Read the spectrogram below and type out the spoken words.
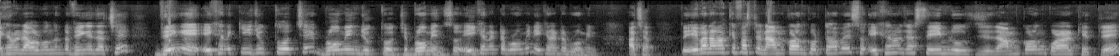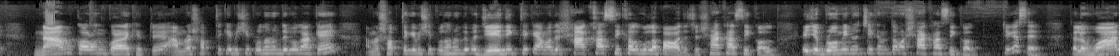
এখানে ডাবল বন্ধনটা ভেঙে যাচ্ছে। ভেঙে এখানে কি যুক্ত হচ্ছে? ব্রোমিন যুক্ত হচ্ছে ব্রোমিন সো এইখানে একটা ব্রোমিন এখানে একটা ব্রোমিন আচ্ছা তো এবার আমাকে ফার্স্টে নামকরণ করতে হবে। সো এখানেও যা সেম রুলস যে নামকরণ করার ক্ষেত্রে, নামকরণ করার ক্ষেত্রে আমরা সব থেকে বেশি প্রাধান্য দেবো কাকে? আমরা সব থেকে বেশি প্রাধান্য দেবো যে দিক থেকে আমাদের শাখা শিকলগুলো পাওয়া যাচ্ছে, শাখা শিকল এই যে ব্রোমিন হচ্ছে এখানে তো আমার শাখা শিকল ঠিক আছে? তাহলে ওয়ান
